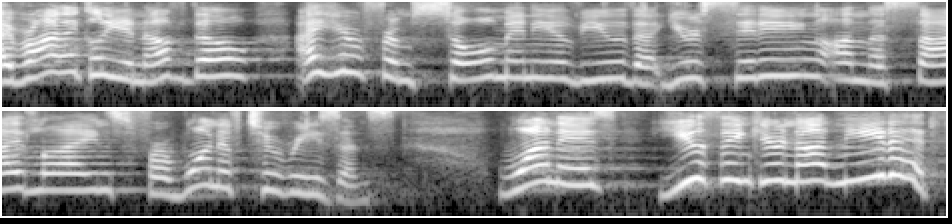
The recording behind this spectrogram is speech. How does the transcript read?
Ironically enough, though, I hear from so many of you that you're sitting on the sidelines for one of two reasons. One is you think you're not needed,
